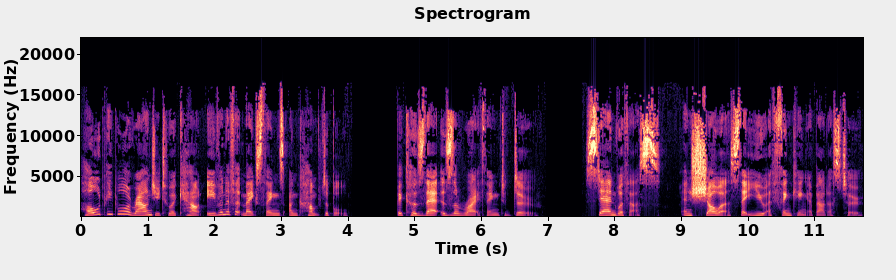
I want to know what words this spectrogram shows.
Hold people around you to account, even if it makes things uncomfortable, because that is the right thing to do. Stand with us and show us that you are thinking about us too.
